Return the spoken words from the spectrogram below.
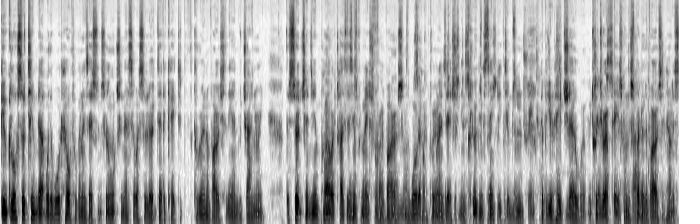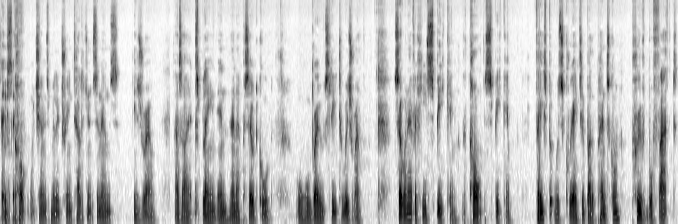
Google also teamed up with the World Health Organization to launch an SOS alert dedicated to the coronavirus at the end of January. The search engine prioritizes information on the virus from the World Health Organization, including safety tips and WHO Twitter updates on the spread of the virus and how to stay safe. Cult, which owns military intelligence and owns Israel, as I explain in an episode called All Roads Lead to Israel. So whenever he's speaking, the cult is speaking. Facebook was created by the Pentagon, provable fact,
